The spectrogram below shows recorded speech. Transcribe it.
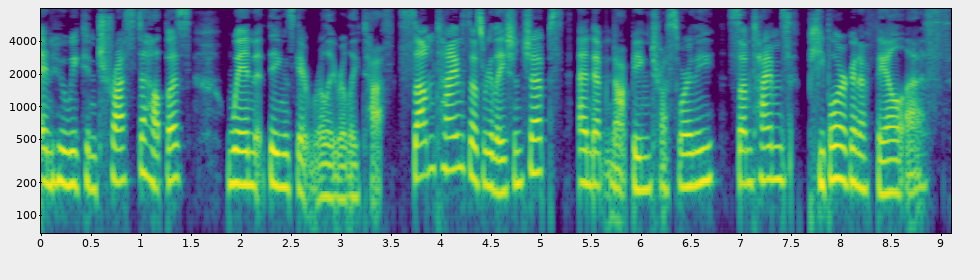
and who we can trust to help us when things get really, really tough. Sometimes those relationships end up not being trustworthy. Sometimes people are going to fail us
